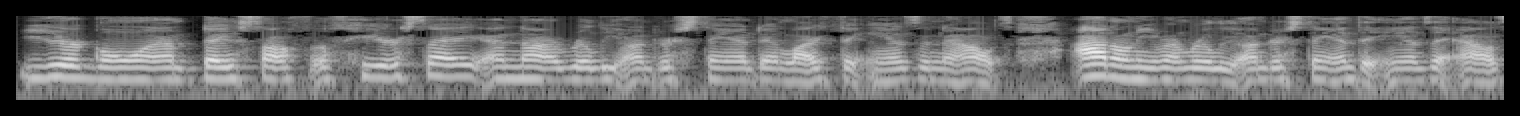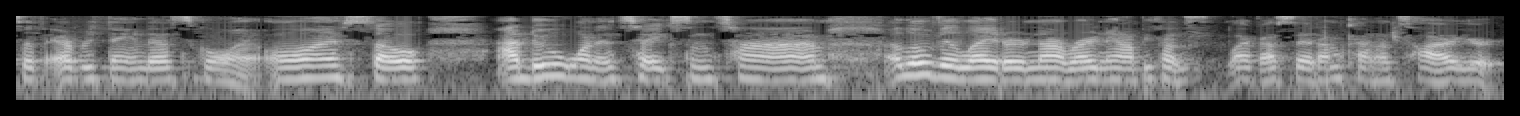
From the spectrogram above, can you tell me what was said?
you're going based off of hearsay and not really understanding like the ins and outs. I don't even really understand the ins and outs of everything that's going on. So I do want to take some time a little bit later, not right now, because like I said, I'm kind of tired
